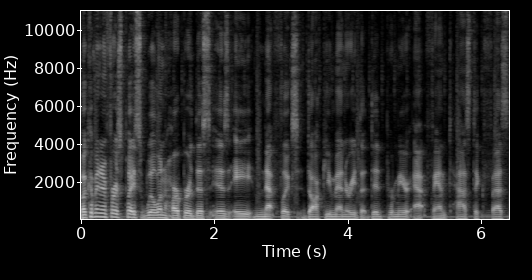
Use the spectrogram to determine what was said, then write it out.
But coming in first place, Will and Harper. This is a Netflix documentary that did premiere at Fantastic Fest.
